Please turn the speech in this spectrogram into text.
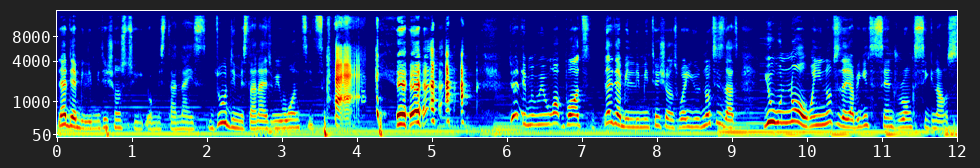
Let there be limitations to your mr nice. Do the mr nice. We want it do we want but let there be limitations. When you notice that you will know when you notice that you're beginning to send wrong signals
